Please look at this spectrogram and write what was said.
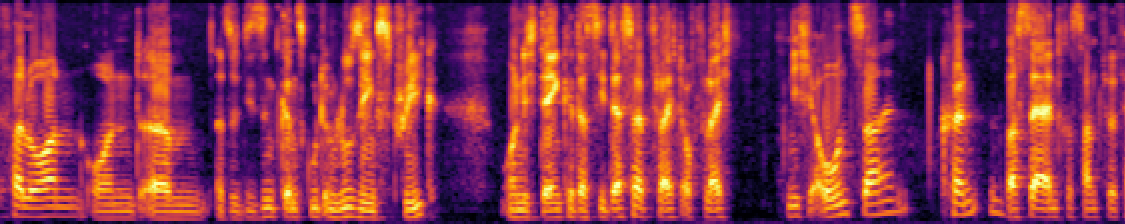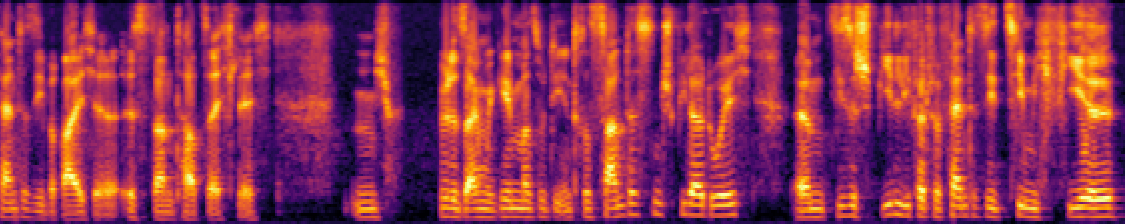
verloren. Und ähm, also die sind ganz gut im Losing Streak. Und ich denke, dass sie deshalb vielleicht auch vielleicht nicht owned sein könnten, was sehr interessant für Fantasy-Bereiche ist dann tatsächlich. Ich würde sagen, wir gehen mal so die interessantesten Spieler durch. Ähm, dieses Spiel liefert für Fantasy ziemlich viel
